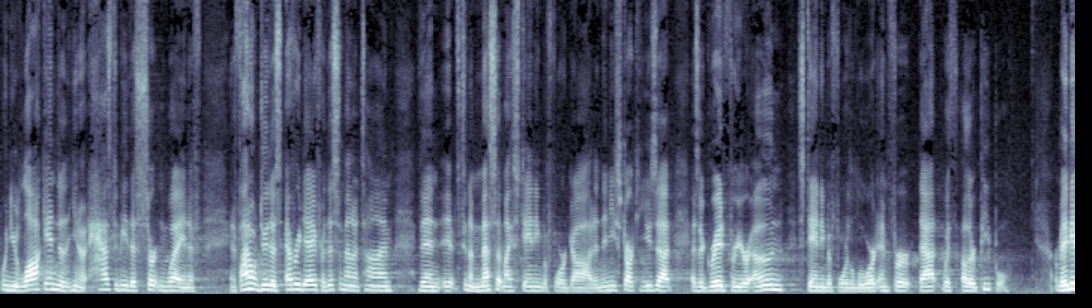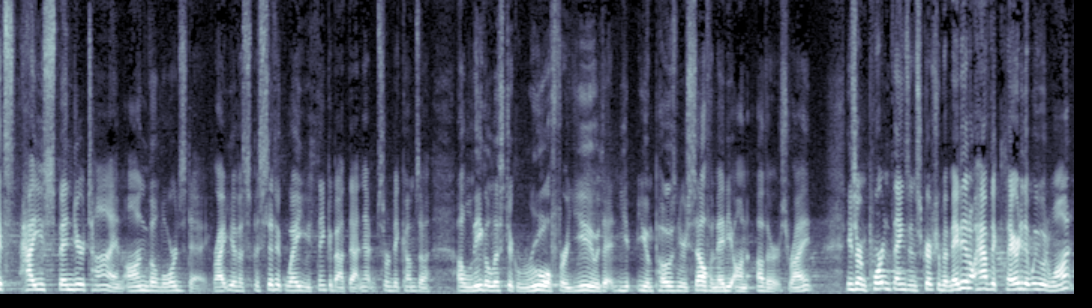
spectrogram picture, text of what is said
When you lock into, you know, it has to be this certain way. And if, and if I don't do this every day for this amount of time, then it's going to mess up my standing before God. And then you start to use that as a grid for your own standing before the Lord and for that with other people. Or maybe it's how you spend your time on the Lord's Day, right? You have a specific way you think about that, and that sort of becomes a, a legalistic rule for you that you, you impose on yourself and maybe on others, right? These are important things in Scripture, but maybe they don't have the clarity that we would want.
